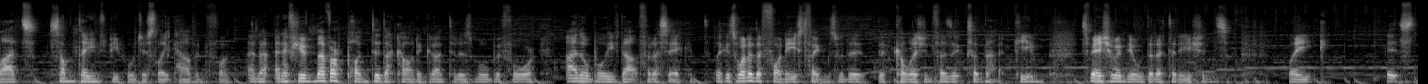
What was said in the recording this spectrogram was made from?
lads, sometimes people just like having fun. And, and if you've never punted a car in Gran Turismo before, I don't believe that for a second. Like, it's one of the funniest things with the, the collision physics in that game, especially in the older iterations. Like, it's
